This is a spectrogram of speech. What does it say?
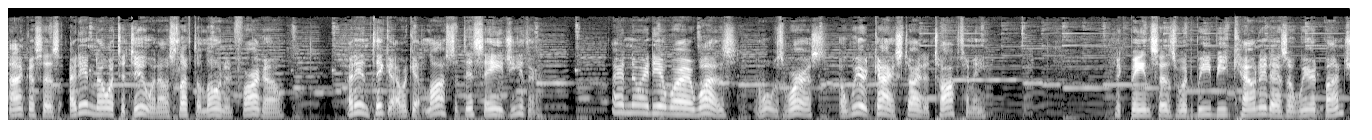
Anka says, I didn't know what to do when I was left alone in Fargo. I didn't think I would get lost at this age either. I had no idea where I was, and what was worse, a weird guy started to talk to me. McBain says, would we be counted as a weird bunch?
